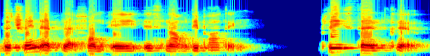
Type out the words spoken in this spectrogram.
The train at platform A is now departing. Please stand clear.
